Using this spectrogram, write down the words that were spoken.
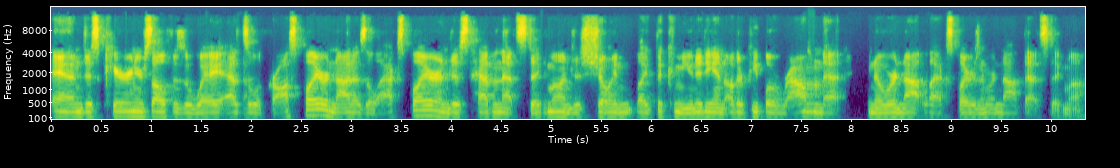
and just carrying yourself as a way as a lacrosse player, not as a lax player, and just having that stigma and just showing like the community and other people around that you know we're not lax players and we're not that stigma.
